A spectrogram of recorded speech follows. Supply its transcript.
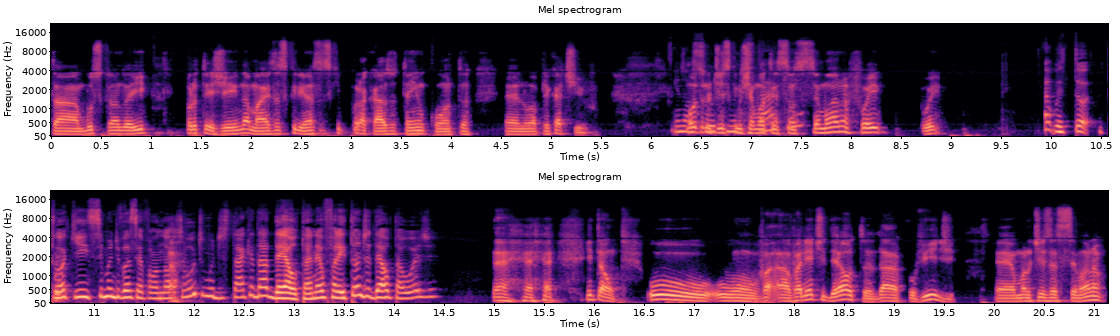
tá buscando aí proteger ainda mais as crianças que, por acaso, tenham conta é, no aplicativo. Outra notícia que me chamou a atenção essa semana foi... Oi? Estou ah, aqui em cima de você falando, nosso ah. último destaque é da Delta, né? Eu falei tanto de Delta hoje. É, então, o, o, a variante Delta da Covid, é, uma notícia essa semana,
